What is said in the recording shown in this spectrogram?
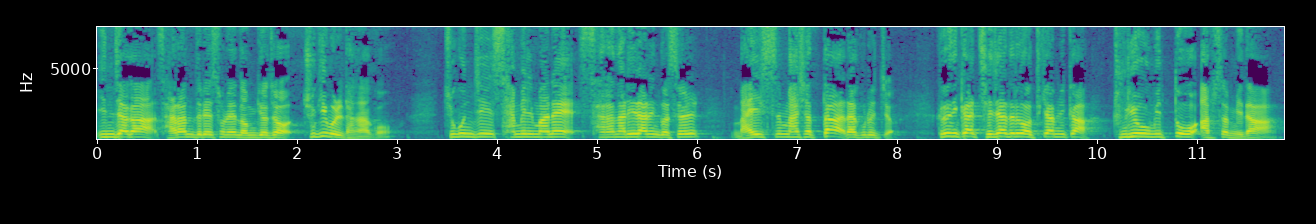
인자가 사람들의 손에 넘겨져 죽임을 당하고 죽은 지 3일 만에 살아나리라는 것을 말씀하셨다라고 그러죠. 그러니까 제자들은 어떻게 합니까? 두려움이 또 앞섭니다.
